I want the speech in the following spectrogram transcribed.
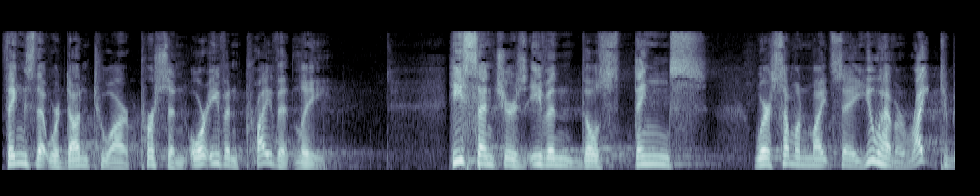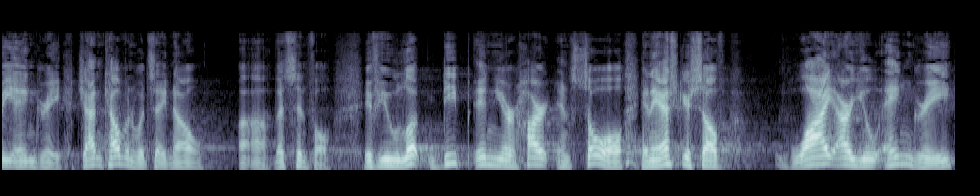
things that were done to our person or even privately. He censures even those things where someone might say, You have a right to be angry. John Calvin would say, No, uh uh-uh, uh, that's sinful. If you look deep in your heart and soul and ask yourself, Why are you angry?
